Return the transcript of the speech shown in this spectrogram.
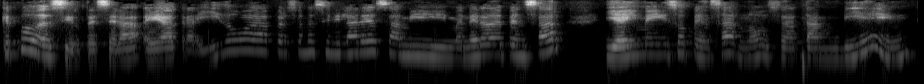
¿qué puedo decirte? ¿Será, he atraído a personas similares a mi manera de pensar? Y ahí me hizo pensar, ¿no? O sea, también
